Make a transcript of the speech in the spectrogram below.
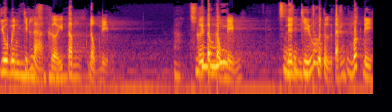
Vô minh chính là khởi tâm động niệm. Khởi tâm động niệm nên chiếu của tự tánh mất đi.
